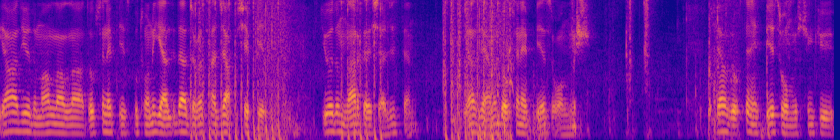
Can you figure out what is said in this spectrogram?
ya diyordum Allah Allah 90 FPS butonu geldi de acaba sadece 60 FPS? Diyordum da arkadaşlar cidden cihaz yani 90 FPS olmuş. Cihaz 90 FPS olmuş çünkü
